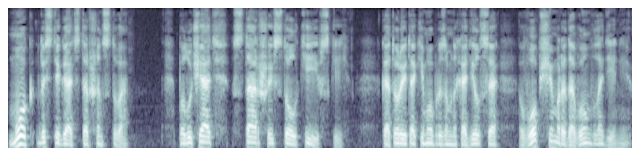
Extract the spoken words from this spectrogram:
мог достигать старшинства, получать старший стол киевский, который таким образом находился в общем родовом владении.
